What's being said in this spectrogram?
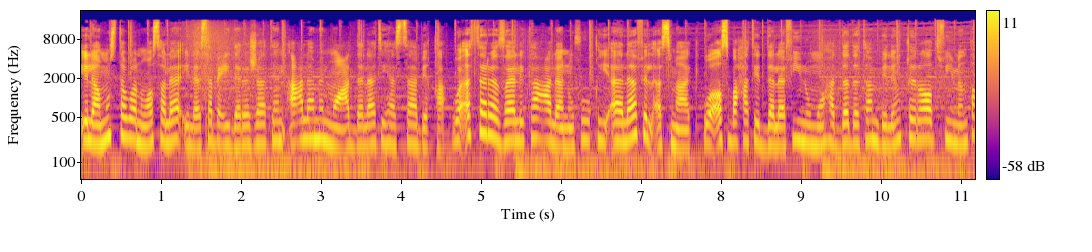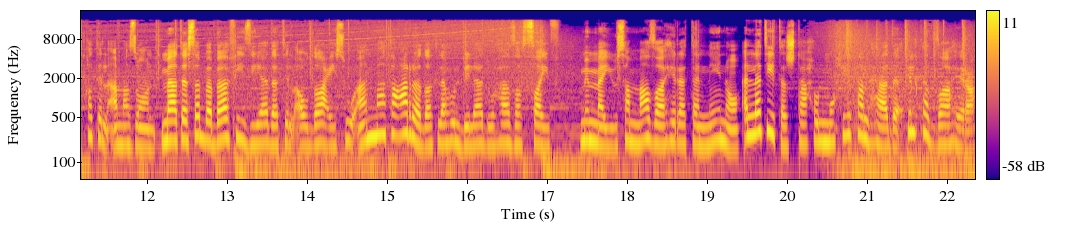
إلى مستوى وصل إلى سبع درجات أعلى من معدلاتها السابقة وأثر ذلك على نفوق آلاف الأسماك وأصبحت الدلافين مهددة بالانقراض في منطقة الأمازون. ما تسبب في زيادة الأوضاع سوءا ما تعرضت له البلاد هذا الصيف. مما يسمى ظاهرة النينو التي تجتاح المحيط الهادئ تلك الظاهرة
